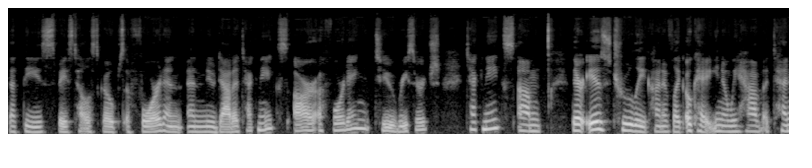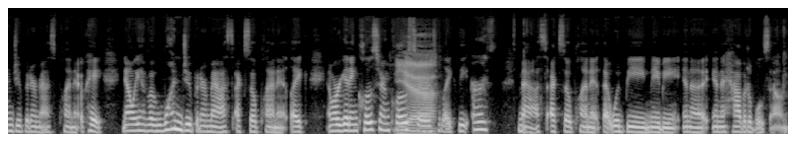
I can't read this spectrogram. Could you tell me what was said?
that these space telescopes afford and, and new data techniques are affording to research techniques, um, there is truly kind of like, okay, you know, we have a 10 Jupiter mass planet. Okay, now we have a one Jupiter mass exoplanet. Like, and we're getting closer and closer yeah. to like the Earth mass exoplanet that would be maybe in a in a habitable zone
